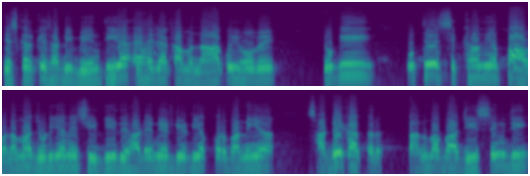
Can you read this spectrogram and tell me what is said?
ਇਸ ਕਰਕੇ ਸਾਡੀ ਬੇਨਤੀ ਆ, ਇਹੋ ਜਿਹਾ ਕੰਮ ਨਾ ਕੋਈ ਹੋਵੇ, ਕਿਉਂਕਿ ਉੱਥੇ ਸਿੱਖਾਂ ਦੀਆਂ ਭਾਵਨਾਵਾਂ ਜੁੜੀਆਂ ਨੇ, ਸ਼ਹੀਦੀ ਦਿਹਾੜੇ ਨੇ, ਏਡੀ ਏਡੀਆਂ ਕੁਰਬਾਨੀਆਂ ਸਾਡੇ ਖਾਤਰ। ਧੰਨ ਬਾਬਾ ਅਜੀਤ ਸਿੰਘ ਜੀ,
